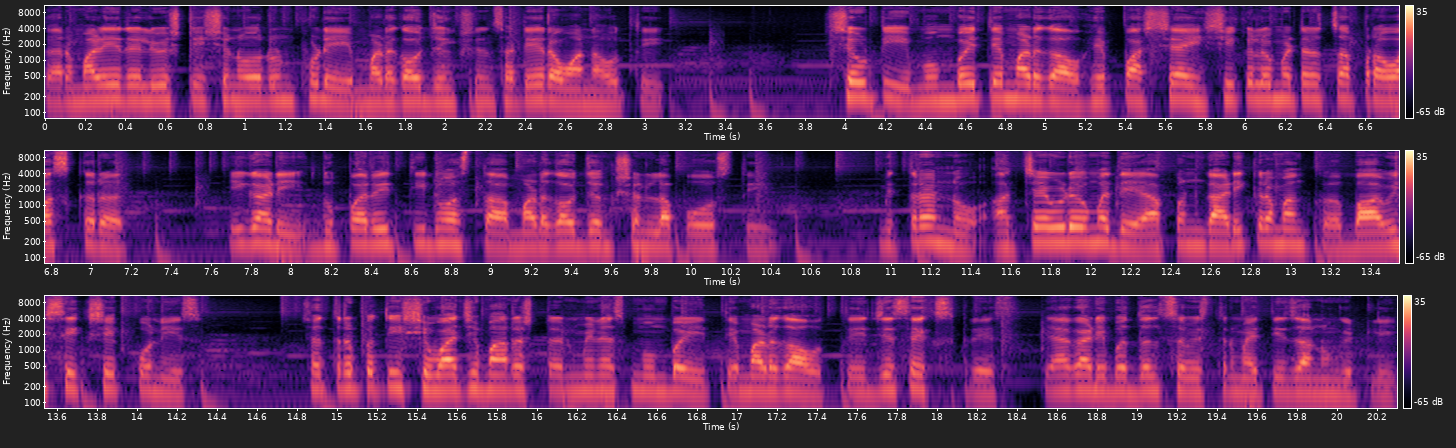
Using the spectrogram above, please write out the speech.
करमाळी रेल्वे स्टेशनवरून पुढे मडगाव जंक्शनसाठी रवाना होते. शेवटी मुंबई ते मडगाव हे पाचशे ऐंशी किलोमीटरचा प्रवास करत ही गाडी दुपारी तीन वाजता मडगाव जंक्शनला पोहोचते. मित्रांनो आजच्या व्हिडिओमध्ये आपण गाडी क्रमांक बावीस एकशे एकोणीस छत्रपती शिवाजी महाराज टर्मिनस मुंबई ते मडगाव तेजस एक्सप्रेस या गाडीबद्दल सविस्तर माहिती जाणून घेतली.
